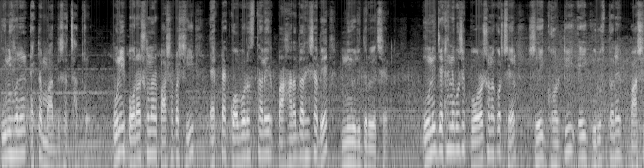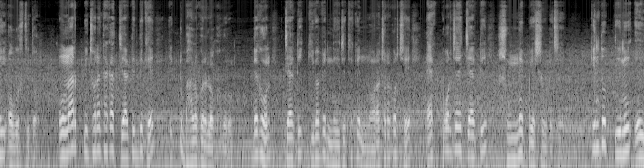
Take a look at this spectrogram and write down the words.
তিনি হলেন একটা মাদ্রাসার ছাত্র। উনি পড়াশোনার পাশাপাশি একটা কবরস্থানের পাহারাদার হিসাবে নিয়োজিত রয়েছেন। উনি যেখানে বসে পড়াশোনা করছেন, সেই ঘরটি এই গুরুস্থানের পাশেই অবস্থিত। ওনার পিছনে থাকা চেয়ারটির দিকে একটু ভালো করে লক্ষ্য করুন। দেখুন চেয়ারটি কীভাবে নিজে থেকে নড়াচড়া করছে, এক পর্যায়ে চেয়ারটি শূন্যে পেশে উঠেছে। কিন্তু তিনি এই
